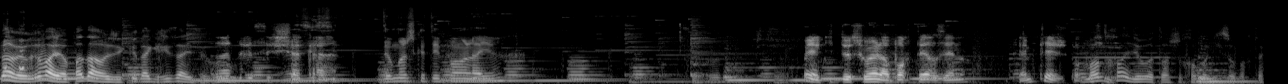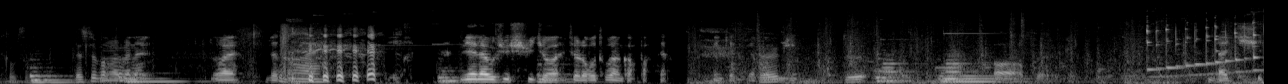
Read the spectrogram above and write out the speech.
Non, mais vraiment, y'a pas d'armes, j'ai que de la grisaille, c'est Ah, bon. c'est chacal. Dommage que t'es pas en live. Ouais, il y a un kit de soins là, par terre, zen. C'est un piège, pas possible. Montre il est où Attends, je crois pas qu'ils sont par terre comme ça. Laisse-le par Ouais, terre. ben, ouais, j'attends. Ouais. Viens là où je suis, tu vois, tu vas le retrouver encore par terre. T'inquiète, il va pas Ouais. bouger. Deux. Oh, fuck. Bad shit.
